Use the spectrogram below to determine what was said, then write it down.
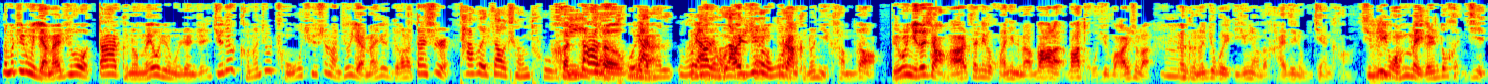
那么这种掩埋之后，大家可能没有这种认知，觉得可能就宠物去世了就掩埋就得了。但是它会造成土很大的污染，污染而且这种污染可能你看不到。比如你的小孩在那个环境里面挖了挖土去玩去了，那可能就会影响到孩子这种健康。其实离我们每个人都很近。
